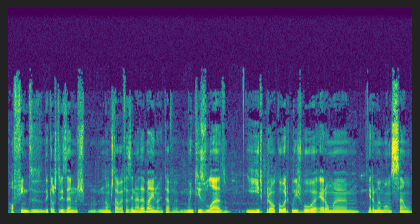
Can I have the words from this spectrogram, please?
Ao fim de, daqueles 3 anos não me estava a fazer nada bem, não é? Estava muito isolado e ir para o Cowork Lisboa era uma, era uma monção,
